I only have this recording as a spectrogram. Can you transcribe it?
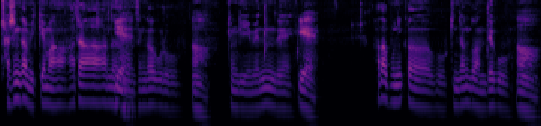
자신감 있게만 하자는 예. 생각으로 어. 경기 임했는데 예. 하다 보니까 뭐 긴장도 안 되고 어.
